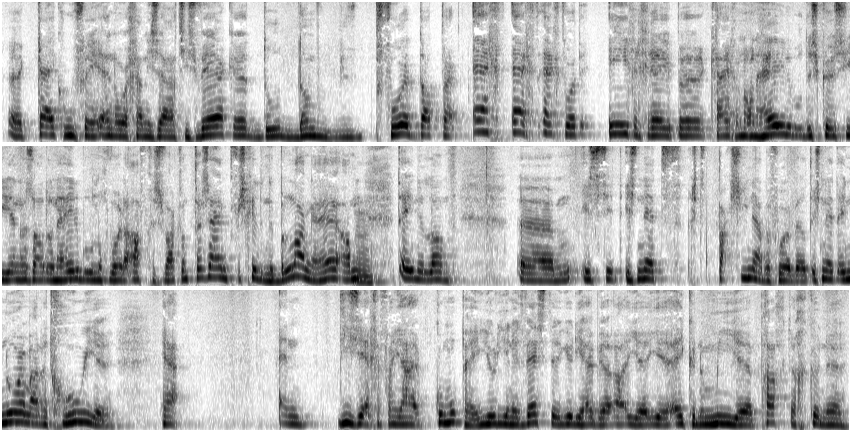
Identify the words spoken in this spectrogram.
Uh, kijk hoe VN-organisaties werken. Doe dan, voordat er echt, echt, echt wordt ingegrepen, krijgen we nog een heleboel discussie. En dan zal er een heleboel nog worden afgezwakt. Want er zijn verschillende belangen. Hè? Mm. Het ene land um, is, is net, pak China bijvoorbeeld, is net enorm aan het groeien. Ja, en die zeggen van ja, kom op, hé, jullie in het Westen, jullie hebben je, je economie eh, prachtig kunnen,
